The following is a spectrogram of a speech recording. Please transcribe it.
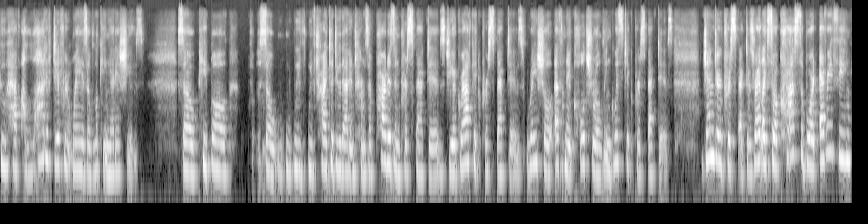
who have a lot of different ways of looking at issues. So people so we've we've tried to do that in terms of partisan perspectives, geographic perspectives, racial, ethnic, cultural, linguistic perspectives, gender perspectives, right? Like so across the board, everything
